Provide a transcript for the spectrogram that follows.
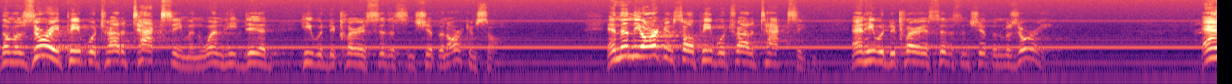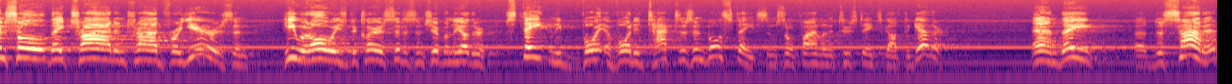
the Missouri people would try to tax him, and when he did, he would declare his citizenship in Arkansas. And then the Arkansas people would try to tax him, and he would declare his citizenship in Missouri. And so they tried and tried for years, and he would always declare his citizenship in the other state, and he avoided taxes in both states. And so finally, the two states got together. And they uh, decided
